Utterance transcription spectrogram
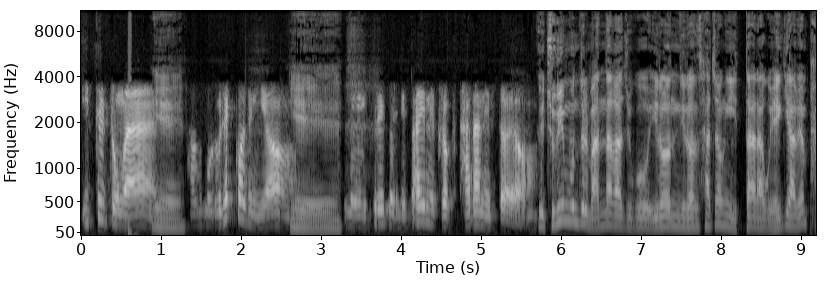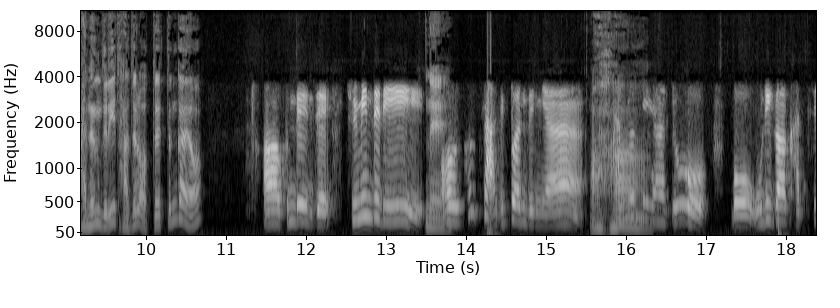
이틀 동안 예. 광고를 했거든요. 예. 네, 그래서 이제 사인을 그렇게 받아냈어요. 그 주민분들 만나가지고 이런 이런 사정이 있다라고 얘기하면 반응들이 다들 어땠던가요? 아, 근데 이제 주민들이 네. 어, 설치 아직도 안 됐냐. 당연히 해야죠. 뭐 우리가 같이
